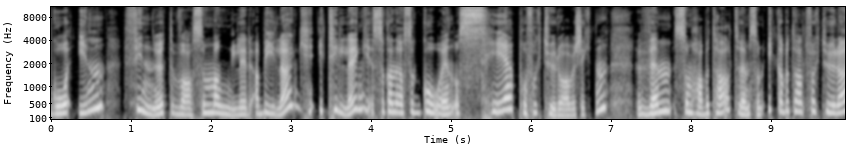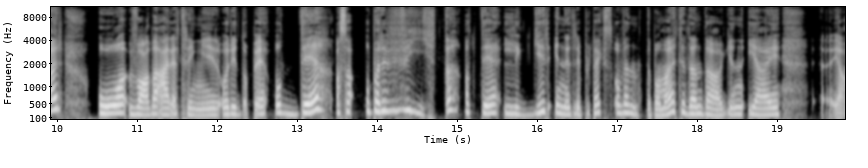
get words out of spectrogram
gå inn, finne ut hva som mangler av bilag. I tillegg så kan jeg også gå inn og se på fakturaoversikten hvem som har betalt, hvem som ikke har betalt fakturaer, og hva det er jeg trenger å rydde opp i. Og det, altså, å bare vite at det ligger inne i TrippelTex og venter på meg til den dagen jeg ja,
